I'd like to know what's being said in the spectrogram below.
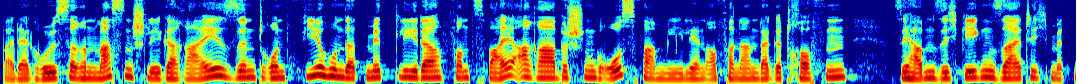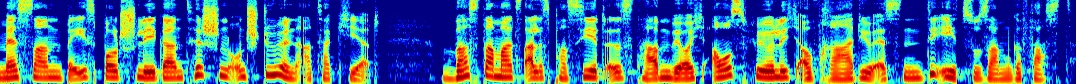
Bei der größeren Massenschlägerei sind rund 400 Mitglieder von zwei arabischen Großfamilien aufeinander getroffen. Sie haben sich gegenseitig mit Messern, Baseballschlägern, Tischen und Stühlen attackiert. Was damals alles passiert ist, haben wir euch ausführlich auf radioessen.de zusammengefasst.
